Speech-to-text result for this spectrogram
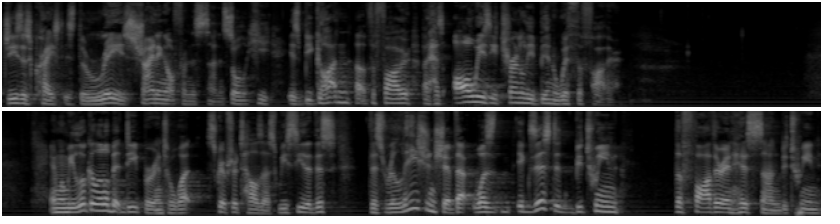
Jesus Christ is the rays shining out from the sun. And so he is begotten of the Father, but has always eternally been with the Father. And when we look a little bit deeper into what Scripture tells us, we see that this this relationship that was existed between the Father and his Son, between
